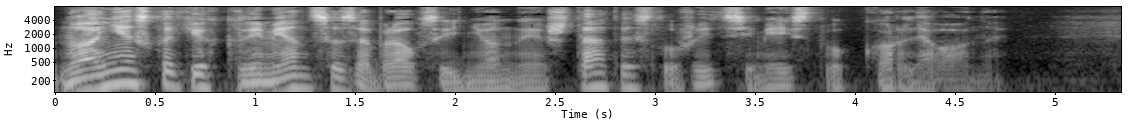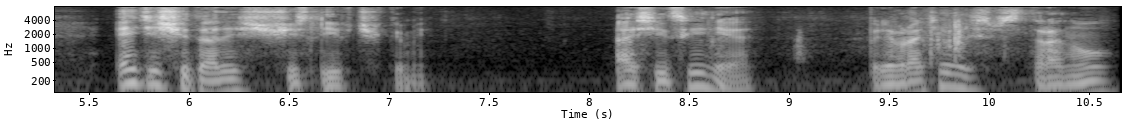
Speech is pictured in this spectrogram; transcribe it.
Ну а нескольких Клеменца забрал в Соединенные Штаты служить семейству Корлеоне. Эти считались счастливчиками. А Сицилия превратилась в страну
